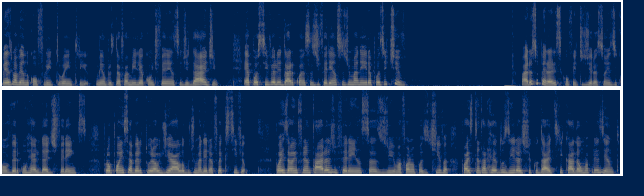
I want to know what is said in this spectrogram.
mesmo havendo conflito entre membros da família com diferença de idade, é possível lidar com essas diferenças de maneira positiva. Para superar esse conflito de gerações e conviver com realidades diferentes, propõe-se a abertura ao diálogo de maneira flexível, pois ao enfrentar as diferenças de uma forma positiva, pode tentar reduzir as dificuldades que cada uma apresenta.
